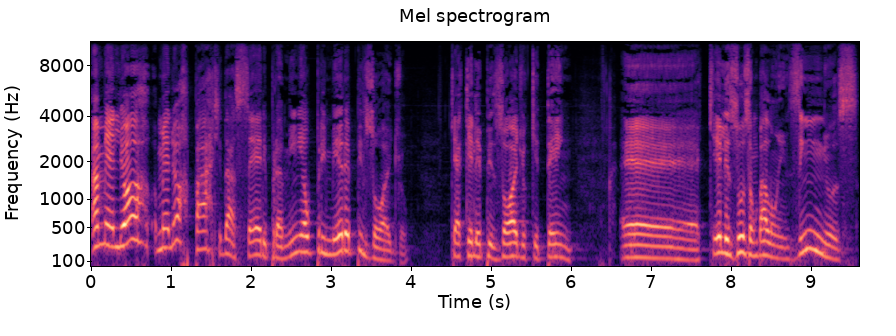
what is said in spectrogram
a melhor, melhor parte da série para mim é o primeiro episódio, que é aquele episódio que tem é, que eles usam balãozinhos,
